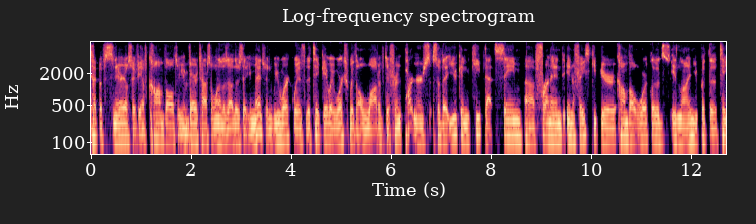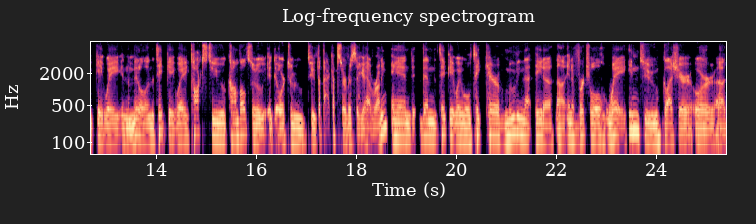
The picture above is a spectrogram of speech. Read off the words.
type of scenario. So if you have Commvault or you have Veritas or one of those others that you mentioned, we work with the Tape Gateway works with a lot of different partners so that you can keep that same uh, front end interface, keep your Commvault workloads in line. You put the Tape Gateway in the middle, and the Tape Gateway talks to Commvault, so it, or to to the backup service that you have running, and then the Tape Gateway will take care of moving that data uh, in a virtual way into Glacier or uh,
